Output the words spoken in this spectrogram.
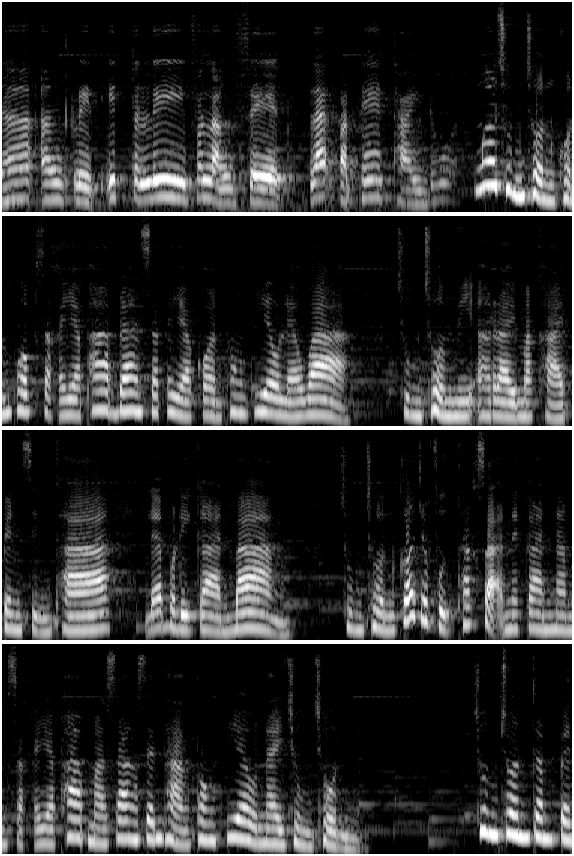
นะอังกฤษ อิตาลี ฝรั่งเศส และประเทศไทยด้วย เมื่อชุมชนค้นพบศักยภาพด้านทรัพยากรท่องเที่ยวแล้วว่า ชุมชนมีอะไรมาขายเป็นสินค้าและบริการบ้าง ชุมชนก็จะฝึกทักษะในการนำศักยภาพมาสร้างเส้นทางท่องเที่ยวในชุมชน ชุมชนจำเป็น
